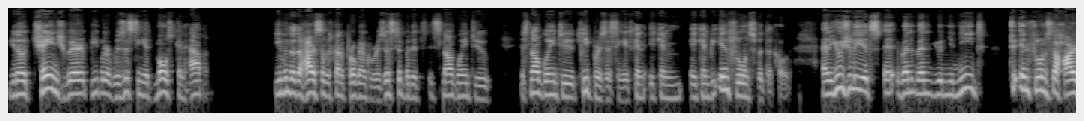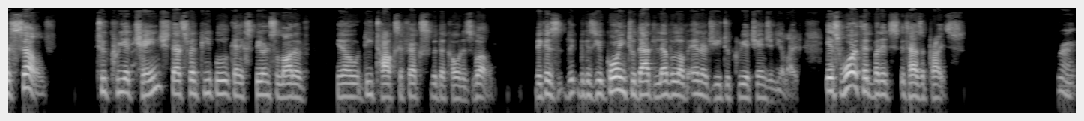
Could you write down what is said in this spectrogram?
you know, change where people are resisting it most can happen. Even though the higher self is kind of programmed to resist it, but it's it's not going to it's not going to keep resisting. It can it can it can be influenced with the code. And usually it's eh, when when you need to influence the higher self to create change, that's when people can experience a lot of you know detox effects with the code as well because because you're going to that level of energy to create change in your life. It's worth it but it's it has a price. Right.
